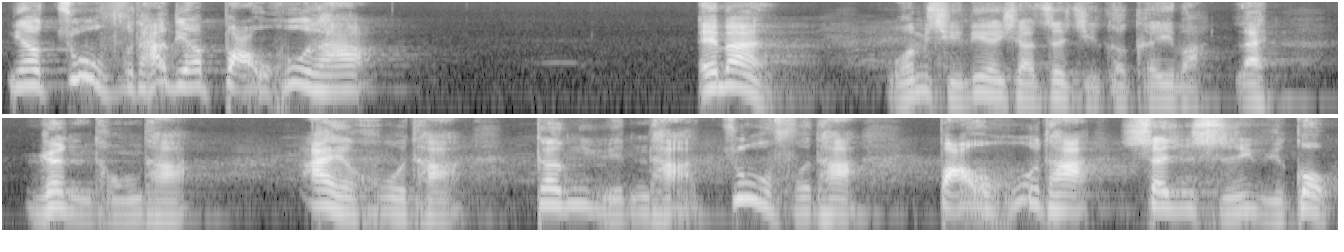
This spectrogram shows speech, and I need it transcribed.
你要祝福他，你要保护他。哎们，我们一起练一下这几个，可以吧？来，认同他，爱护他，耕耘他，祝福他，保护他，生死与共。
